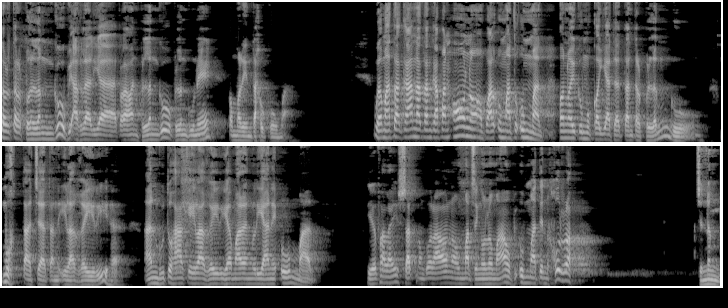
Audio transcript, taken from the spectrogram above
ter terbelenggu bi aghlalia kelawan belenggu belenggune pemerintah hukumah wa mata kanatan kapan ono apa umat umat ono iku muqayyadatan terbelenggu muhtajatan ila ghairiha. An butuhake la ghairiha marang liyane umat ya falaisat mengko ora ana umat sing ngono mau bi ummatin khurrah. Jeneng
